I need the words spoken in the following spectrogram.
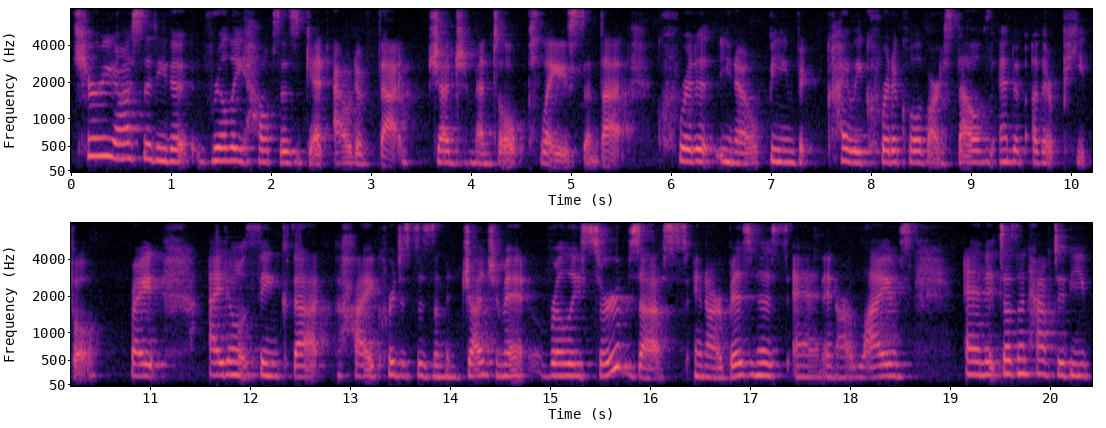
Curiosity that really helps us get out of that judgmental place and that criti- you know, being highly critical of ourselves and of other people, right? I don't think that high criticism and judgment really serves us in our business and in our lives. And it doesn't have to be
